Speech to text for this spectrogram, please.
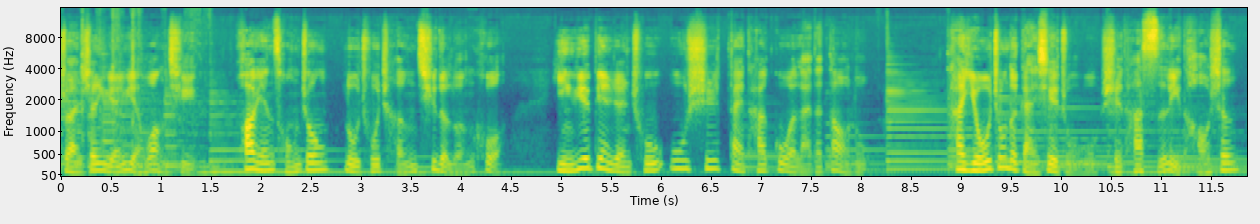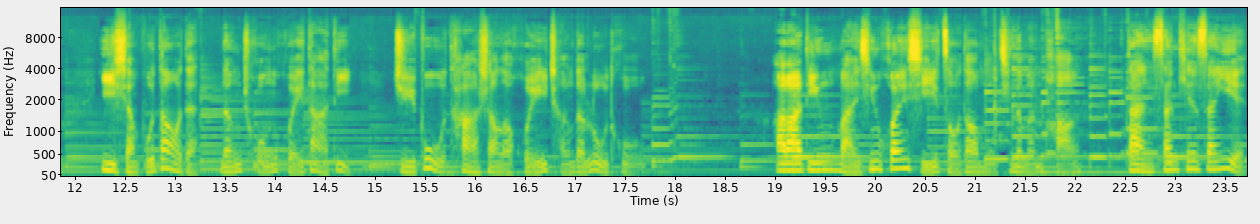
转身远远望去，花园丛中露出城区的轮廓，隐约辨认出巫师带他过来的道路。他由衷的感谢主，使他死里逃生，意想不到的能重回大地，举步踏上了回城的路途。阿拉丁满心欢喜走到母亲的门旁。但三天三夜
